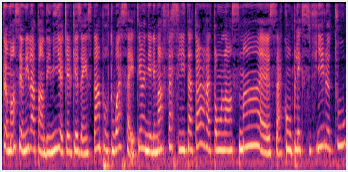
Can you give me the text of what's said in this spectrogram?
Tu as mentionné la pandémie il y a quelques instants. Pour toi, ça a été un élément facilitateur à ton lancement? Euh, ça a complexifié le tout?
